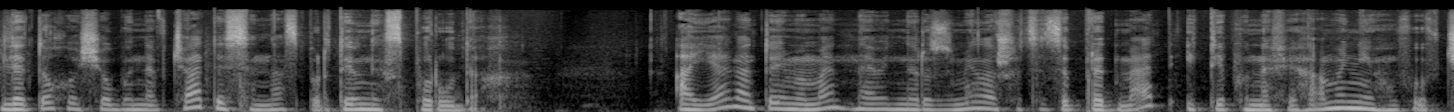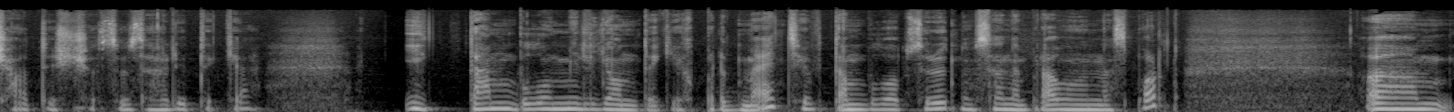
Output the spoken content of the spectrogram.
для того, щоб навчатися на спортивних спорудах. А я на той момент навіть не розуміла, що це за предмет, і, типу, нафіга мені його вивчати, що це взагалі таке. І там було мільйон таких предметів, там було абсолютно все направлено на спорт. Ем,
